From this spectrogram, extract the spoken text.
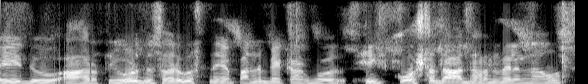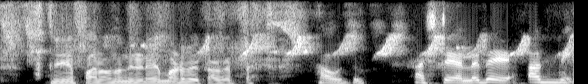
ಐದು ಆರು ಏಳು ದಿವಸವರೆಗೂ ಸ್ನೇಹಪಾನ ಬೇಕಾಗಬಹುದು ಹೀಗೆ ಕೋಷ್ಟದ ಆಧಾರದ ಮೇಲೆ ನಾವು ಸ್ನೇಹಪಾನವನ್ನು ನಿರ್ಣಯ ಮಾಡಬೇಕಾಗತ್ತೆ. ಹೌದು. ಅಷ್ಟೇ ಅಲ್ಲದೆ ಅಗ್ನಿ.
